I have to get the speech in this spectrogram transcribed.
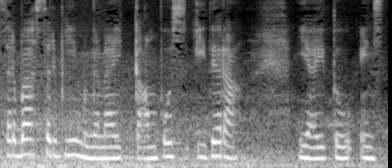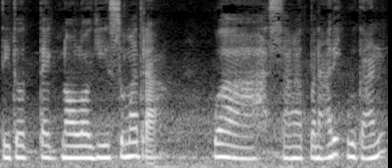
serba-serbi mengenai kampus ITERA, yaitu Institut Teknologi Sumatera. Wah, sangat menarik bukan?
